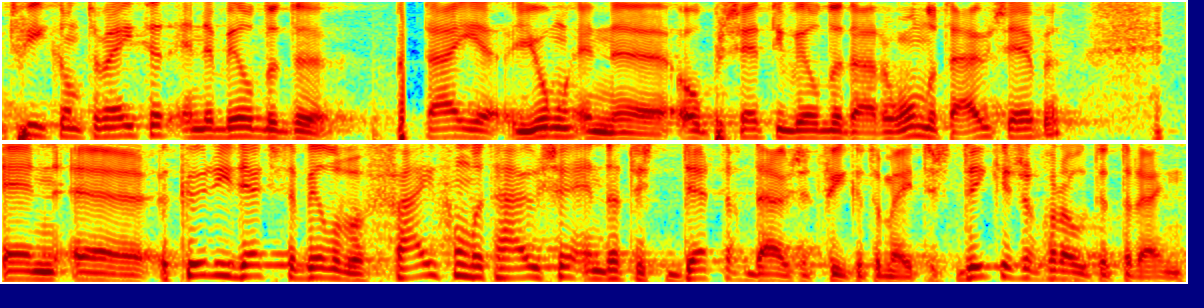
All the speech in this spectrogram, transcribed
vierkante meter. En dan wilden de partijen, Jong en eh OPZ, die wilden daar 100 huizen hebben. En Currydex, daar willen we 500 huizen. En dat is 30.000 vierkante meter. Dus drie keer zo'n grote terrein.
